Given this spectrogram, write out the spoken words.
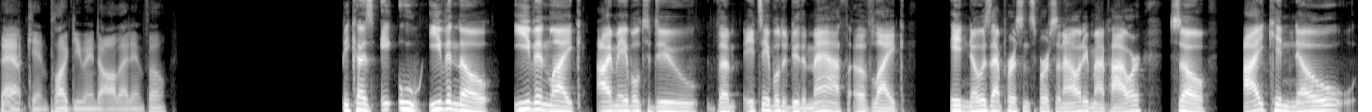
that Yeah. can plug you into all that info. because it, ooh, even though even like I'm able to do the it's able to do the math of like it knows that person's personality, my power. So I can know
